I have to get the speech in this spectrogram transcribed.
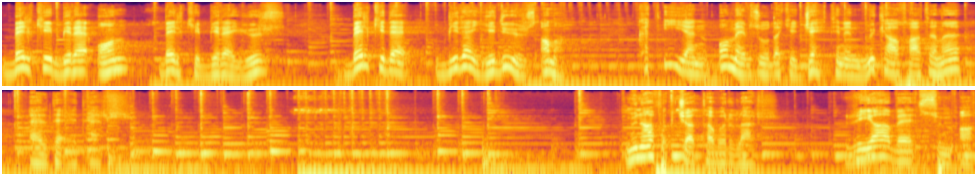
Belki bire on, belki bire yüz, belki de bire yedi yüz ama katiyen o mevzudaki cehdinin mükafatını elde eder. Münafıkça tavırlar, riya ve süm'a.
